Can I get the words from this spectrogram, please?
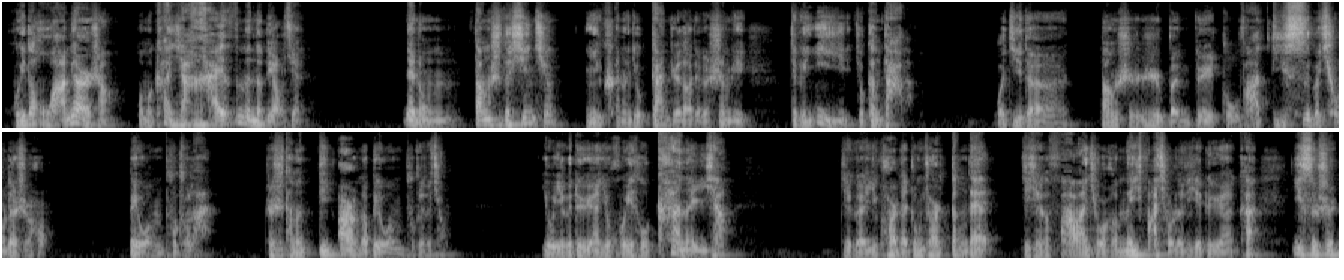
回到画面上，我们看一下孩子们的表现，那种当时的心情，你可能就感觉到这个胜利这个意义就更大了。我记得当时日本队主罚第四个球的时候，被我们扑出篮，这是他们第二个被我们扑出的球。有一个队员就回头看了一下，这个一块在中圈等待这些个罚完球和没罚球的这些队员，看意思是，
